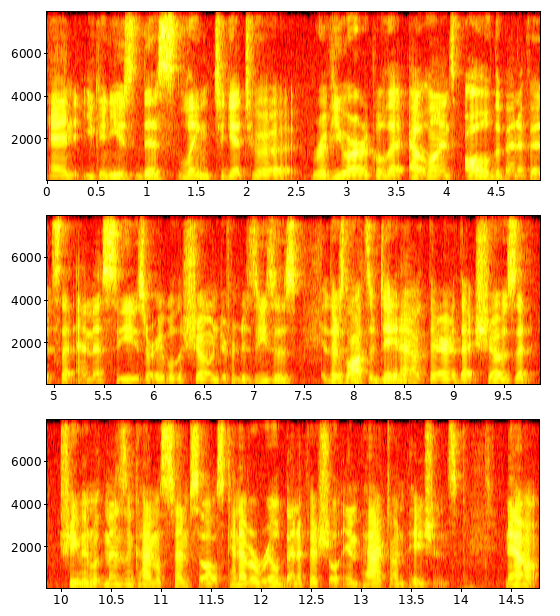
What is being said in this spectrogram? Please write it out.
And you can use this link to get to a review article that outlines all of the benefits that MSCs are able to show in different diseases. There's lots of data out there that shows that treatment with mesenchymal stem cells can have a real beneficial impact on patients. Now,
